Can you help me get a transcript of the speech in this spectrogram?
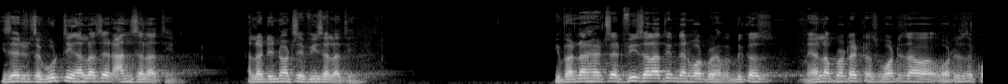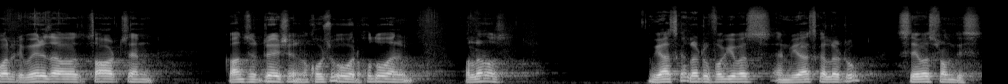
He said it's a good thing. Allah said an salatim. Allah did not say fi salatim. If Allah had said fi salatim, then what would happen? Because may Allah protect us. What is our what is the quality? Where is our thoughts and concentration, khushu and khudu and Allah knows. We ask Allah to forgive us and we ask Allah to save us from this.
